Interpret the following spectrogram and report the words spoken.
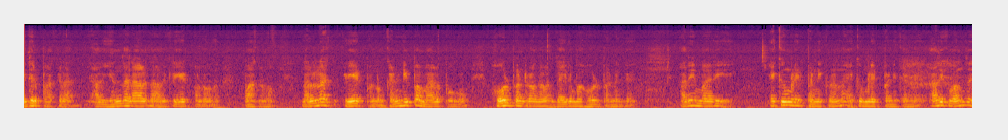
எதிர்பார்க்குறேன். அது எந்த நாள் தான் அதை க்ரியேட் பண்ணணும்னு பார்க்கணும். நல்லா க்ரியேட் பண்ணும். கண்டிப்பாக மேலே போகும். ஹோல்ட் பண்ணுறவங்களாம் தைரியமாக ஹோல்ட் பண்ணுங்கள் அதே மாதிரி அக்யூமுலேட் பண்ணிக்கணும்னா அக்யூமுலேட் பண்ணிக்கோங்க. அதுக்கு வந்து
